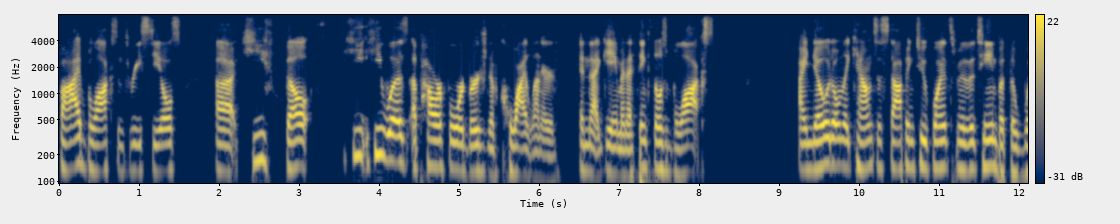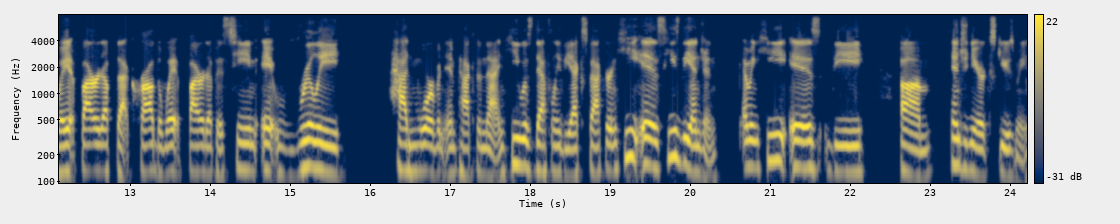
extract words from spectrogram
five blocks, and three steals. Uh, he felt he he was a power forward version of Kawhi Leonard in that game, and I think those blocks. I know it only counts as stopping two points from the team, but the way it fired up that crowd, the way it fired up his team, it really had more of an impact than that. And he was definitely the X factor. And he is, he's the engine. I mean, he is the um, engineer, excuse me.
